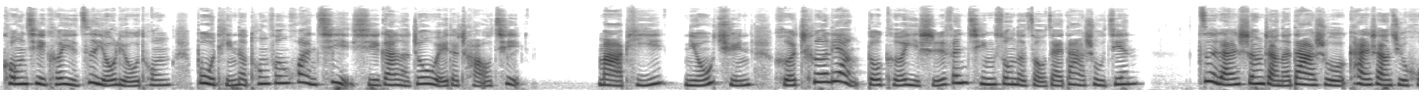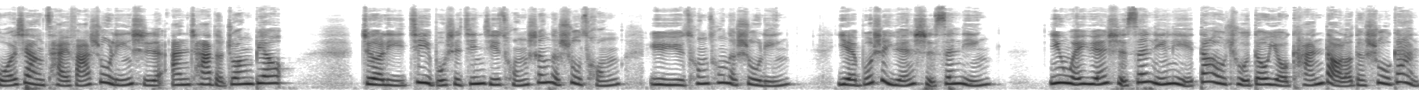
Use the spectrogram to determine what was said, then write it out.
空气可以自由流通，不停地通风换气，吸干了周围的潮气。马匹、牛群和车辆都可以十分轻松地走在大树间。自然生长的大树看上去活像采伐树林时安插的桩标。这里既不是荆棘丛生的树丛、郁郁葱葱的树林，也不是原始森林。因为原始森林里到处都有砍倒了的树干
